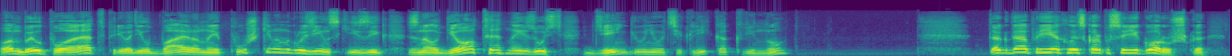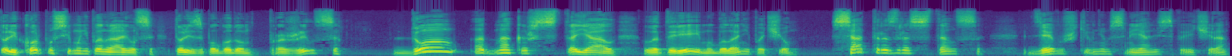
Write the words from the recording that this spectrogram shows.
он был поэт, переводил Байрона и Пушкина на грузинский язык, знал Гёте наизусть, деньги у него текли, как вино. Тогда приехал из корпуса Егорушка, то ли корпус ему не понравился, то ли за полгода он прожился. Дом, однако ж, стоял, лотерея ему была нипочем. Сад разрастался, девушки в нем смеялись по вечерам.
